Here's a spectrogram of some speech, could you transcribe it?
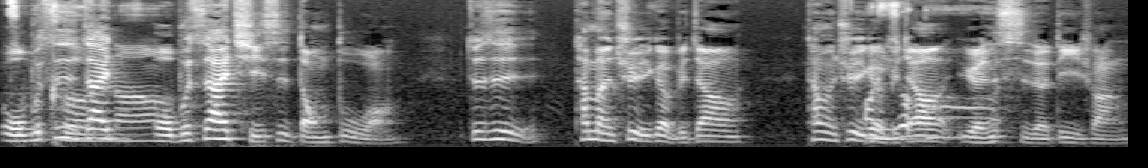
我不是在我不是在歧视东部哦，就是他们去一个比较，他们去一个比较哦原始的地方，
